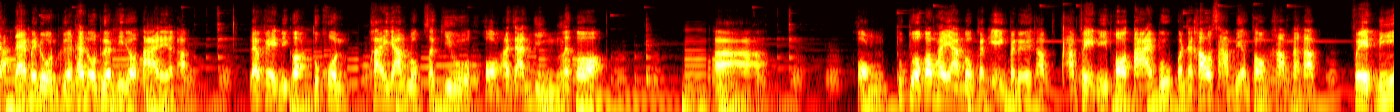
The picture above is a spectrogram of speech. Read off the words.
จะได้ไม่โดนเพื่อนถ้าโดนเพื่อนทีเดียวตายเลยนะครับ แล้วเฟสนี้ก็ทุกคนพยายามหลบสกิลของอาจารย์หญิงแล้วก็อ่าของทุกตัวก็พยายามหลบกันเองไปเลยครับตามเฟสนี้พอตายปุ๊บมันจะเข้าสามเหลี่ยมทองคำนะครับ เฟสนี้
